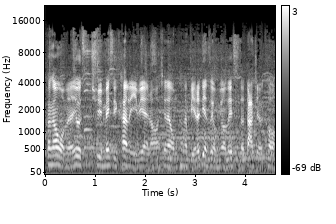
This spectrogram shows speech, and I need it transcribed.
刚刚我们又去 Macy 看了一遍，然后现在我们看看别的店子有没有类似的大折扣。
